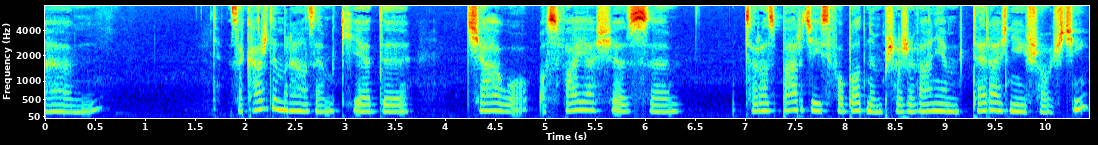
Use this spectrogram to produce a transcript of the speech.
um, za każdym razem, kiedy ciało oswaja się z coraz bardziej swobodnym przeżywaniem teraźniejszości,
